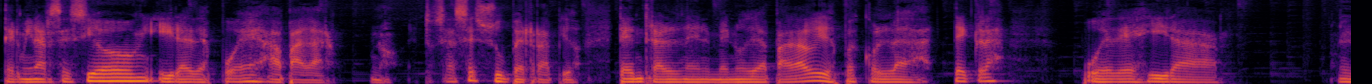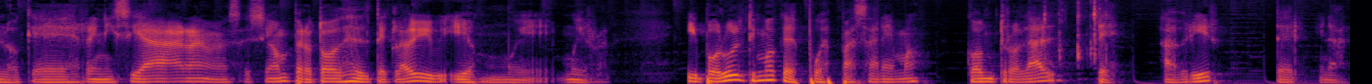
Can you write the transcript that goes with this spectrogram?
terminar sesión, ir a después a apagar. Se hace súper rápido. Te entra en el menú de apagado y después con las teclas puedes ir a lo que es reiniciar la sesión, pero todo desde el teclado y, es muy, muy rápido. Y por último, que después pasaremos, controlar T, abrir terminal.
